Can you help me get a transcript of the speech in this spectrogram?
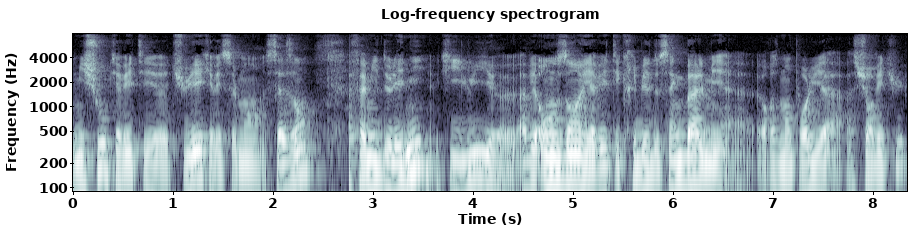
Michou qui avait été tué, qui avait seulement 16 ans, la famille de Lenny qui lui avait 11 ans et avait été criblé de 5 balles mais heureusement pour lui a, survécu.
